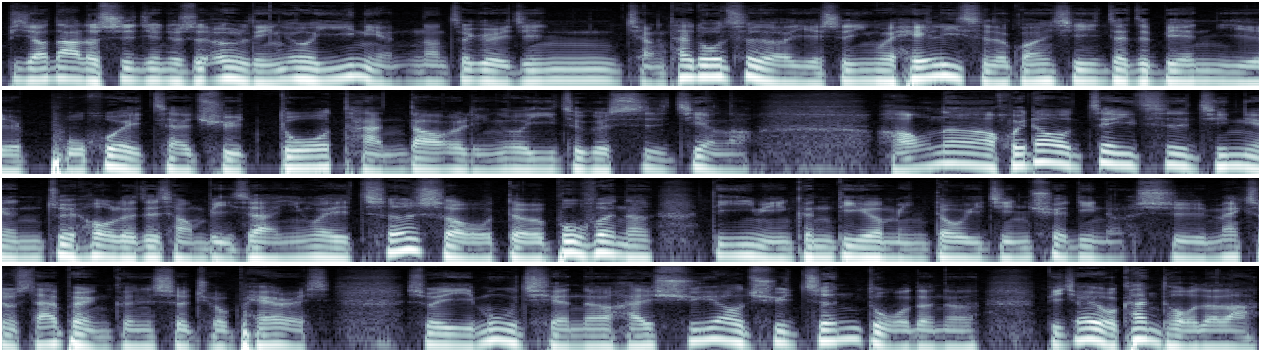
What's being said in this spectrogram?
比较大的事件就是二零二一年，那这个已经讲太多次了，也是因为黑历史的关系，在这边也不会再去多谈到二零二一这个事件了。好，那回到这一次今年最后的这场比赛，因为车手的部分呢，第一名跟第二名都已经确定了是 Max Verstappen 跟 Sergio p a r i s 所以目前呢还需要去争夺的呢，比较有看头的啦，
